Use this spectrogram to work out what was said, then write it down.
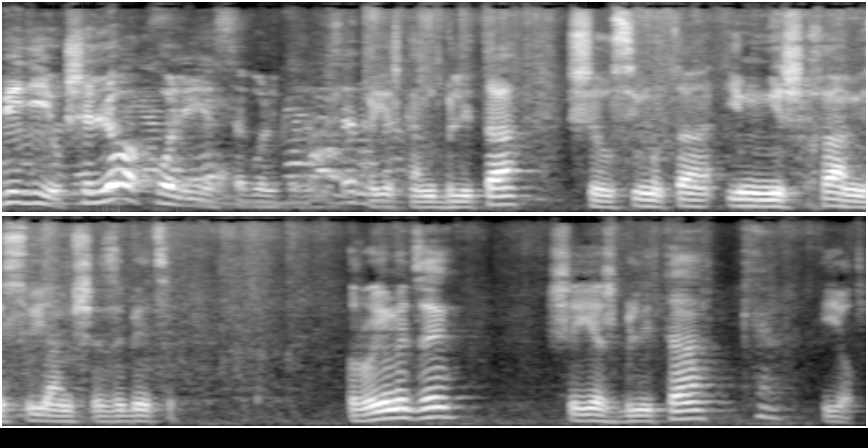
בדיוק, שלא הכל יהיה סגול כזה, בסדר? יש כאן בליטה שעושים אותה עם משחה מסוים, שזה בעצם, רואים את זה? שיש בליטה? כן. יופי.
